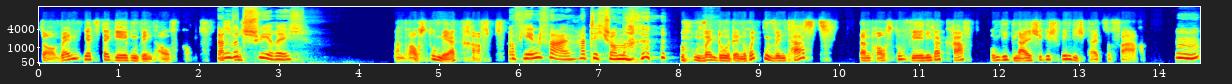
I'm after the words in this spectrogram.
So, wenn jetzt der Gegenwind aufkommt. Dann wird es schwierig. Dann brauchst du mehr Kraft. Auf jeden Fall, hatte ich schon mal. Und wenn du den Rückenwind hast, dann brauchst du weniger Kraft, um die gleiche Geschwindigkeit zu fahren. Mhm.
